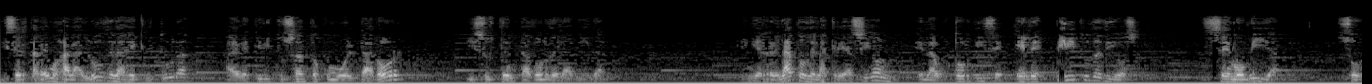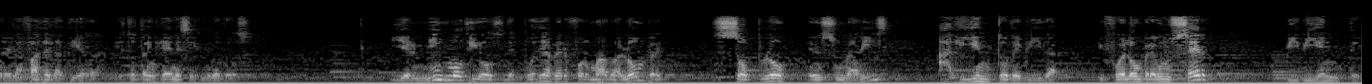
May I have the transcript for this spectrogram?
Disertaremos a la luz de las Escrituras al Espíritu Santo como el dador y sustentador de la vida. En el relato de la creación, el autor dice, el Espíritu de Dios se movía sobre la faz de la tierra. Esto está en Génesis 1.2. Y el mismo Dios, después de haber formado al hombre, sopló en su nariz aliento de vida. Y fue el hombre un ser viviente.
